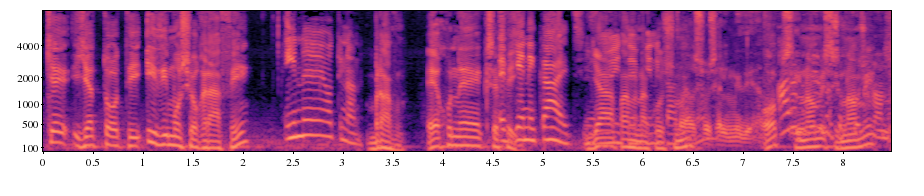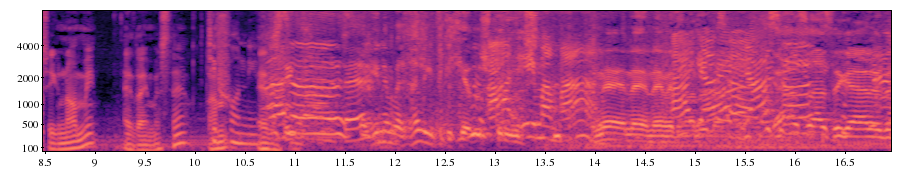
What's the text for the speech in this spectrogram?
Και για το ότι οι δημοσιογράφοι, Είναι ό,τι να είναι. μπράβο, έχουν ξεφύγει. Ευγενικά έτσι. Για εννοείται, πάμε να ευγενικά. ακούσουμε. Στα Οπ, συγγνώμη, συγγνώμη, συγγνώμη. Εδώ είμαστε. Τι φωνή. Εδώ. Είναι μεγάλη επιτυχία τους σπίτι. η μαμά. Ναι, ναι, ναι. με την Α, γεια μαμά. σας. Γεια σας, τι κάνετε,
